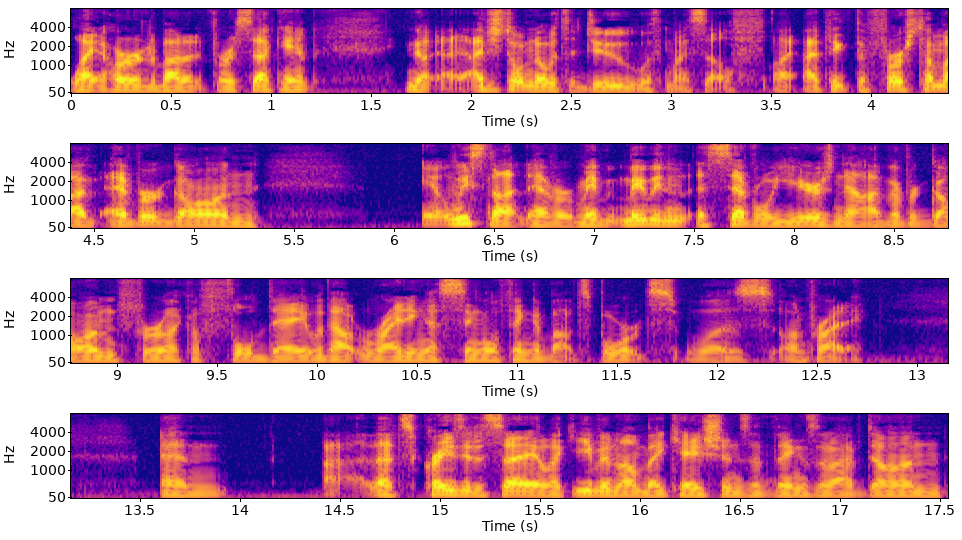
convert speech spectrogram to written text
lighthearted about it for a second. You know, I just don't know what to do with myself. I, I think the first time I've ever gone at least not ever, maybe maybe in several years now, I've ever gone for like a full day without writing a single thing about sports was on Friday, and uh, that's crazy to say. Like even on vacations and things that I've done,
